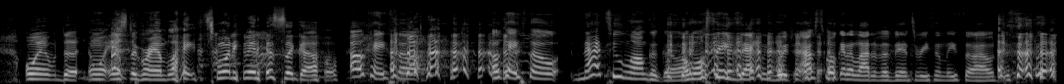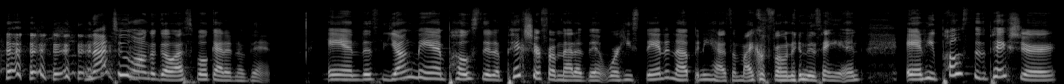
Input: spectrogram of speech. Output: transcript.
on the on Instagram like 20 minutes ago. okay, so okay, so not too long ago, I won't say exactly which. I've spoken at a lot of events recently, so I'll just not too long ago, I spoke at an event. And this young man posted a picture from that event where he's standing up and he has a microphone in his hand. And he posted the picture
